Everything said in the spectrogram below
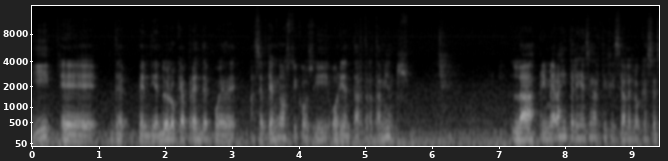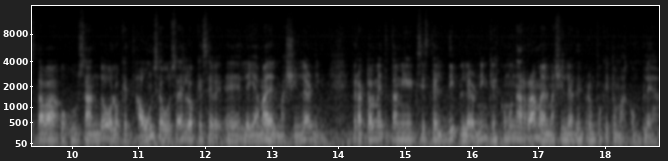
Y eh, dependiendo de lo que aprende, puede hacer diagnósticos y orientar tratamientos. Las primeras inteligencias artificiales lo que se estaba usando o lo que aún se usa es lo que se eh, le llama del machine learning. Pero actualmente también existe el deep learning, que es como una rama del machine learning, pero un poquito más compleja.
